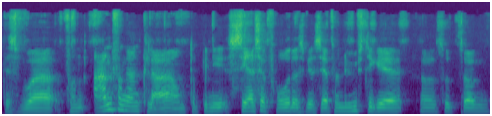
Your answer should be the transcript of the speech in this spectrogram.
das war von Anfang an klar und da bin ich sehr, sehr froh, dass wir sehr vernünftige äh, sozusagen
